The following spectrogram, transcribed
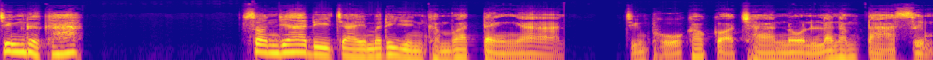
จริงเหรือคะซอนย่าดีใจไม่ได้ยินคำว่าแต่งงาน จึงโผเข้ากอดชานนและน้ำตาซึม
